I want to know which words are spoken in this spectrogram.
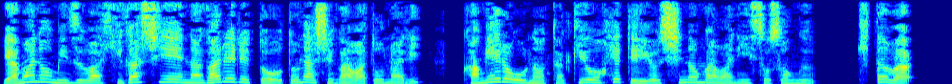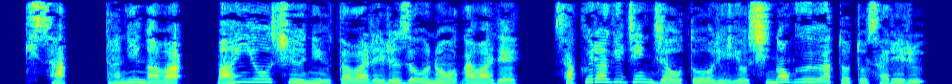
山の水は東へ流れると音無川となり、影楼の滝を経て吉野川に注ぐ。北は、木佐、谷川、万葉集に歌われる象の川で、桜木神社を通り吉野宮跡とされる、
